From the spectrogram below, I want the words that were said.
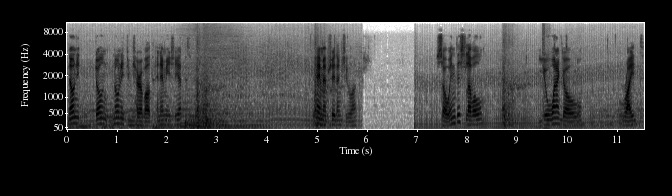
No need, don't, no need to care about enemies yet. Hey Mepsi, thanks you luck. So in this level, you wanna go right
